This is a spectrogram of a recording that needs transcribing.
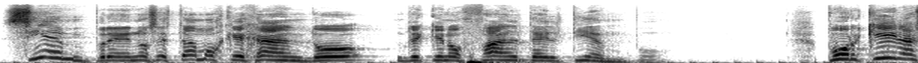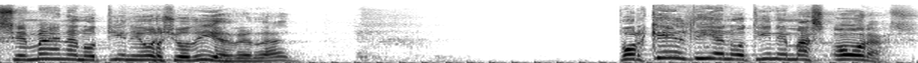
Siempre nos estamos quejando de que nos falta el tiempo. ¿Por qué la semana no tiene ocho días, verdad? ¿Por qué el día no tiene más horas?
